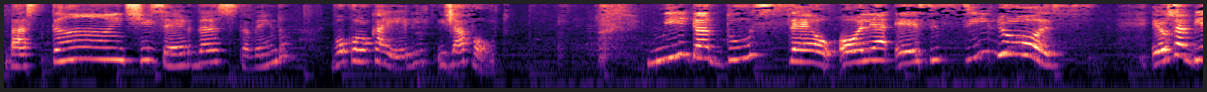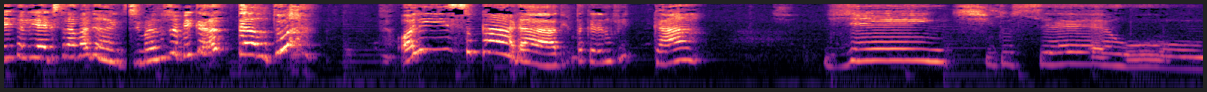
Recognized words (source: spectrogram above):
Bastante cerdas, tá vendo? Vou colocar ele e já volto. Miga do céu, olha esses cílios! Eu sabia que ele era extravagante, mas eu não sabia que era tanto. Olha isso, cara! O que tá querendo ficar? Gente do céu!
